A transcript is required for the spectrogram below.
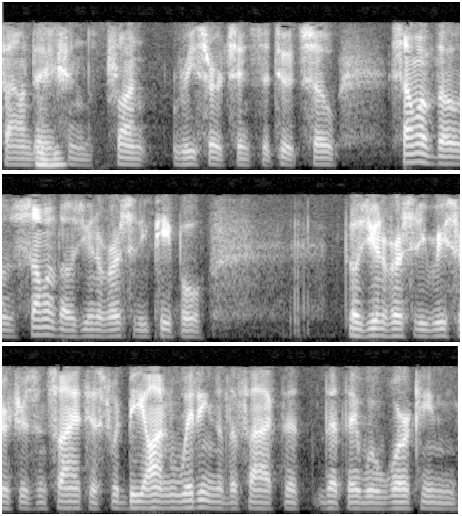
foundations, mm-hmm. front research institutes. So some of those some of those university people those university researchers and scientists would be unwitting of the fact that that they were working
